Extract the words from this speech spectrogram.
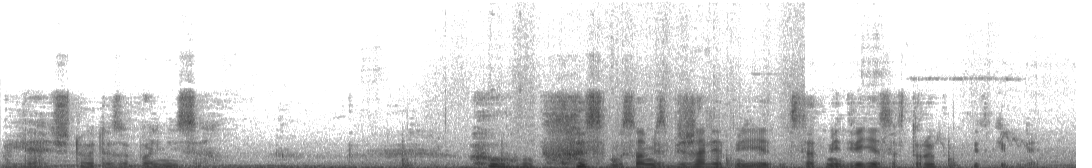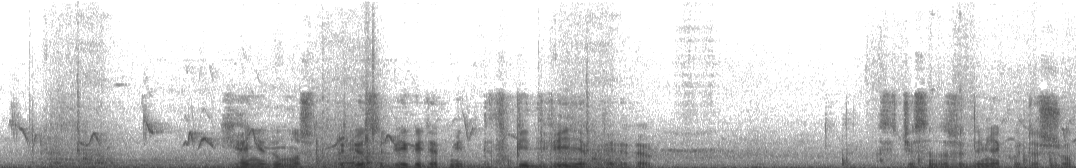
Блять, что это за больница? Фу, мы с вами сбежали от медведя, от медведя со второй попытки, блядь. Я не думал, что придется бегать от, мед... от медведя, блядь, это... Даже для меня какой-то шок.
